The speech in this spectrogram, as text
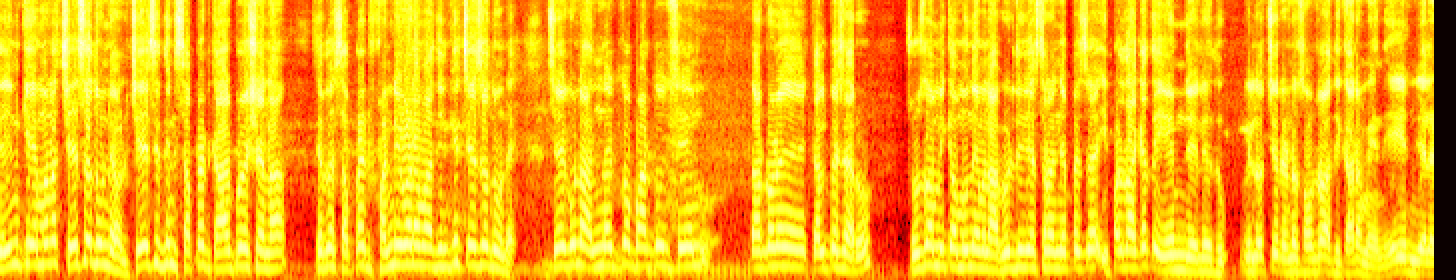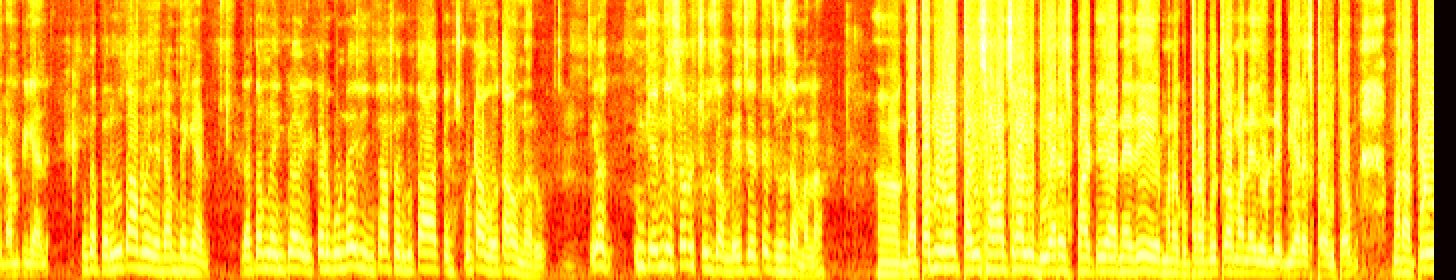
దీనికి ఏమైనా చేసేది ఉండేవాళ్ళు చేసి దీన్ని సపరేట్ కార్పొరేషనా లేకపోతే సపరేట్ ఫండ్ ఇవ్వడం దీనికి చేసేది ఉండే. చేయకుండా అందరితో పాటు సేమ్ దాంట్లోనే కలిపేశారు. చూద్దాం ఇక ముందు ఏమైనా అభివృద్ధి చేస్తారని చెప్పేసి ఇప్పటిదాకైతే ఏం చేయలేదు. వీళ్ళు వచ్చి రెండు సంవత్సరాలు అధికారం అయింది. ఏం చేయలేదు డంపింగ్ యార్డ్ ఇంకా పెరుగుతా పోయింది డంపింగ్ యార్డ్ గతంలో ఇంకా ఇక్కడికి ఉండే ఇది ఇంకా పెరుగుతా పెంచుకుంటా పోతా ఉన్నారు. ఇక ఇంకేం చేస్తారో చూద్దాం. వేచి అయితే చూద్దాం అన్న. గతంలో పది సంవత్సరాలు బీఆర్ఎస్ పార్టీ అనేది మనకు ప్రభుత్వం అనేది ఉండే బీఆర్ఎస్ ప్రభుత్వం. మరి అప్పుడు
